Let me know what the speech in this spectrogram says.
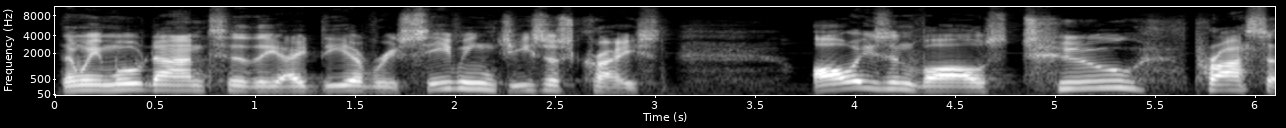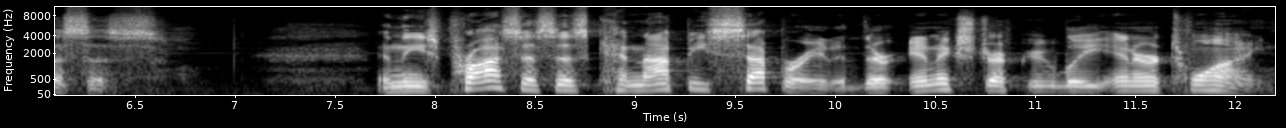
Then we moved on to the idea of receiving Jesus Christ always involves two processes. And these processes cannot be separated, they're inextricably intertwined.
